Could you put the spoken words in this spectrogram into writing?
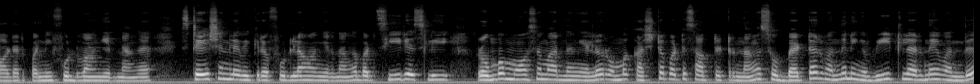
ஆர்டர் பண்ணி ஃபுட் வாங்கியிருந்தாங்க. ஸ்டேஷனில் விற்கிற ஃபுட்லாம் வாங்கியிருந்தாங்க. பட் சீரியஸ்லி ரொம்ப மோசமாக இருந்தவங்க எல்லாம் ரொம்ப கஷ்டப்பட்டு சாப்பிட்டுட்டு இருந்தாங்க. ஸோ பெட்டர் வந்து நீங்கள் வீட்டிலருந்தே வந்து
